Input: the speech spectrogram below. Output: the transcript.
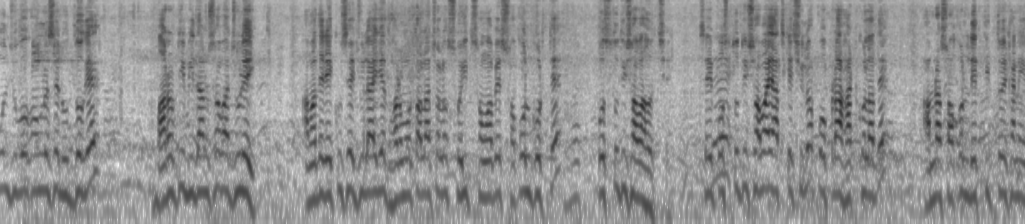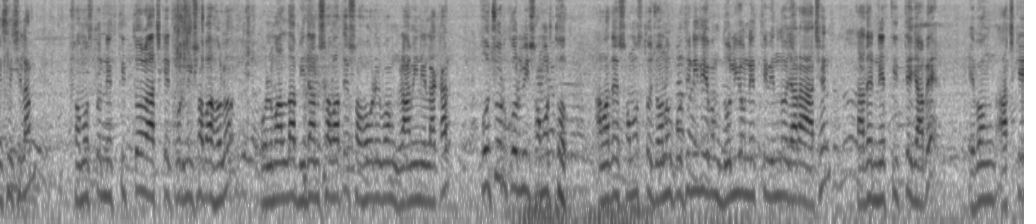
তৃণমূল যুব কংগ্রেসের উদ্যোগে বারোটি বিধানসভা জুড়েই আমাদের একুশে জুলাই যে ধর্মতলা চলো শহীদ সমাবেশ সফল করতে প্রস্তুতি সভা হচ্ছে। সেই প্রস্তুতি সভায় আজকে ছিল পোপড়া হাটখোলাতে। আমরা সকল নেতৃত্ব এখানে এসেছিলাম। সমস্ত নেতৃত্ব আজকে কর্মী সভা হলো। ওলমালদা বিধানসভাতে শহর এবং গ্রামীণ এলাকার প্রচুর কর্মী সমর্থক আমাদের সমস্ত জনপ্রতিনিধি এবং দলীয় নেতৃবৃন্দ যারা আছেন, তাদের নেতৃত্বে যাবে এবং আজকে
